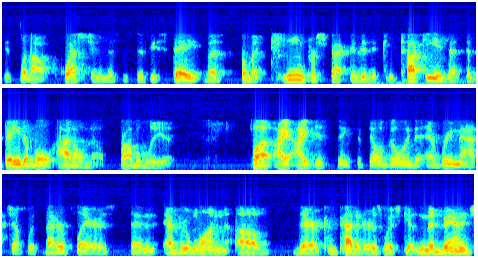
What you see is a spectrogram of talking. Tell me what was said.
it's without question Mississippi State. But from a team perspective, is it Kentucky? Is that debatable? I don't know. Probably is. But I, I just think that they'll go into every matchup with better players than every one of their competitors, which gives them advantage.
